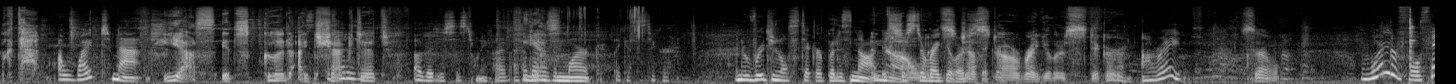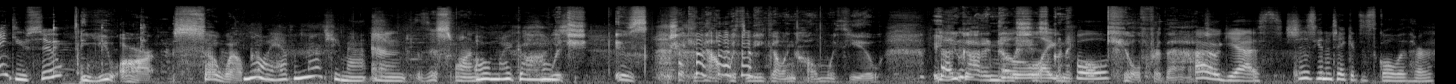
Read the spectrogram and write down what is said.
Look at that. A white match. Yes, it's good. I checked it. Oh, that just says 25. I thought that was a mark, like a sticker. An original sticker, but it's not. It's no, just a regular it's just sticker. a regular sticker. All right. So Wonderful. Thank you, Sue. you are so welcome. No, I have a matchy match. and this one, Oh my gosh. which is checking out with me going home with you. That you gotta know she's gonna kill for that. Oh, yes. She's going to take it to school with her.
